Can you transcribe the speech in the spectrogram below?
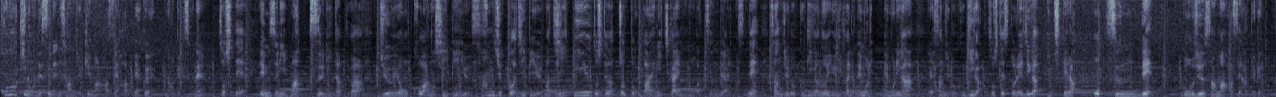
この機能ですでに39万8800円なわけですよね。そして M3MAX に至っては14コアの CPU30 コア GPU、まあ、GPU としてはちょっと倍に近いものが積んであります。で 36GB のユニファイドメモリ。メモリが 36GB そしてストレージが 1TB を積んで53万8800円と。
